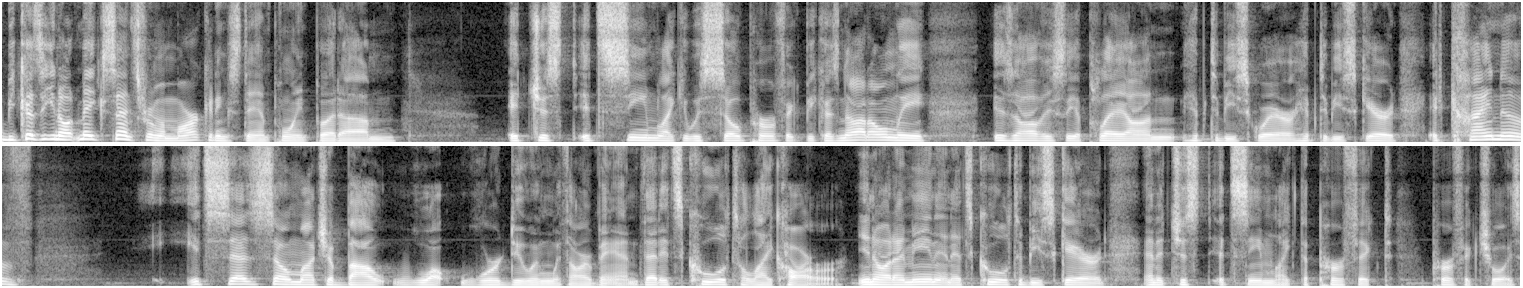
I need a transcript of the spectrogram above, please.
Because, you know, it makes sense from a marketing standpoint, but um, it just, it seemed like it was so perfect because not only is obviously a play on hip to be square, hip to be scared, it kind of, it says so much about what we're doing with our band that it's cool to like horror. You know what I mean? And it's cool to be scared. And it just it seemed like the perfect perfect choice.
